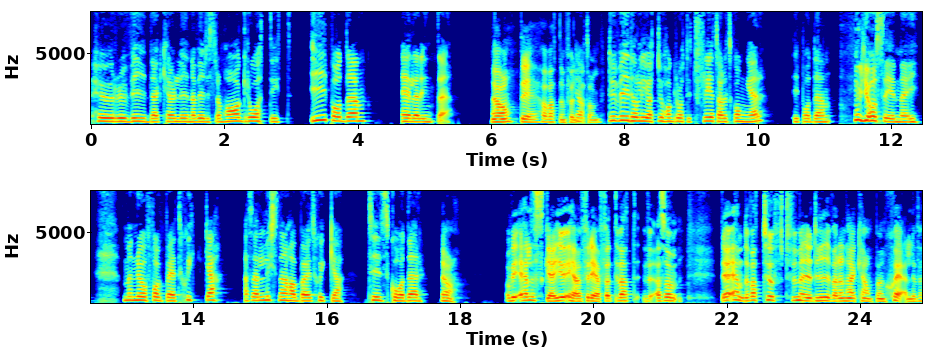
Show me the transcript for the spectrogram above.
huruvida Carolina Widerström har gråtit i podden eller inte. Ja, det har varit en följetong. Du vidhåller ju att du har gråtit flertalet gånger i podden och jag säger nej. Men nu har folk börjat skicka, alltså lyssnarna har börjat skicka tidskoder. Ja. Och vi älskar ju er för det, för att det, varit, alltså, det har ändå varit tufft för mig att driva den här kampen själv.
